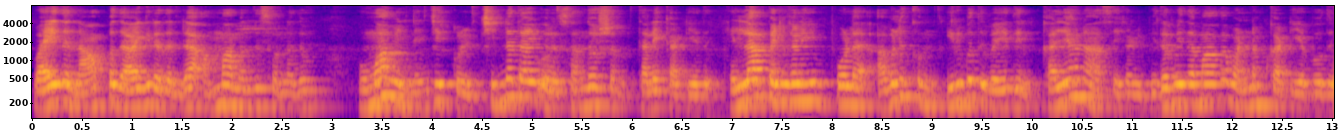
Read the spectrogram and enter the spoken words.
வயது நாற்பது ஆகிறது என்று அம்மா வந்து சொன்னதும் உமாவின் நெஞ்சிற்குள் சின்னதாய் ஒரு சந்தோஷம் தலை காட்டியது. எல்லா பெண்களையும் போல அவளுக்கும் இருபது வயதில் கல்யாண ஆசைகள் விதவிதமாக வண்ணம் காட்டிய போது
